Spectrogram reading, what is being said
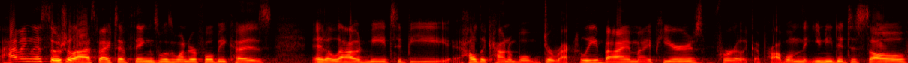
Having the social aspect of things was wonderful because it allowed me to be held accountable directly by my peers for like a problem that you needed to solve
